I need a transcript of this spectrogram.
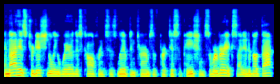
And that is traditionally where this conference has lived in terms of participation. So we're very excited about that.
